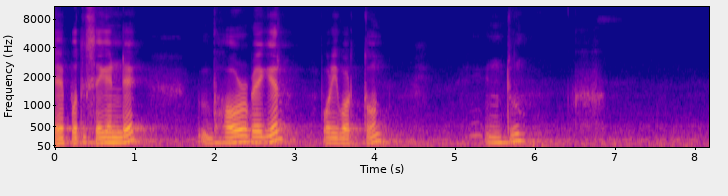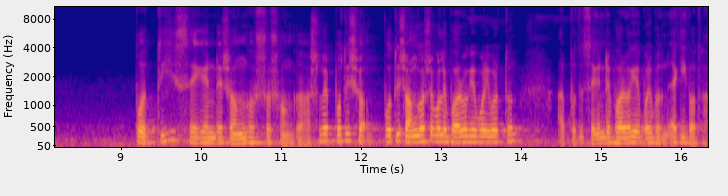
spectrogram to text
যে প্রতি সেকেন্ডে ভরবেগের পরিবর্তন ইন্টু প্রতি সেকেন্ডে সংঘর্ষ সংখ্যা। আসলে প্রতি প্রতি সংঘর্ষ বলে ভরবেগের পরিবর্তন আর প্রতি সেকেন্ডে ভরবেগের পরিবর্তন একই কথা।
